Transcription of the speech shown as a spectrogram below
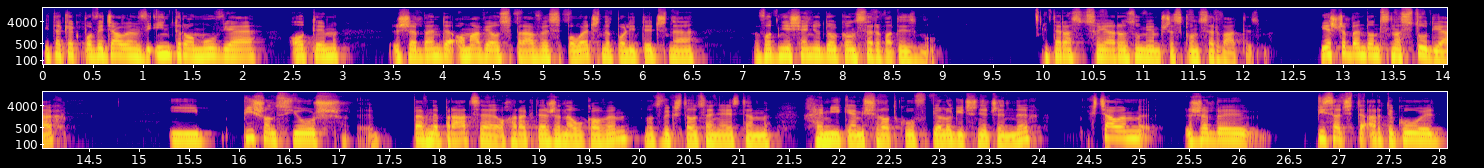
I tak jak powiedziałem w intro, mówię o tym, że będę omawiał sprawy społeczne, polityczne, w odniesieniu do konserwatyzmu. I teraz, co ja rozumiem przez konserwatyzm? Jeszcze będąc na studiach i pisząc już e, pewne prace o charakterze naukowym, bo z wykształcenia jestem chemikiem środków biologicznie czynnych, chciałem, żeby pisać te artykuły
